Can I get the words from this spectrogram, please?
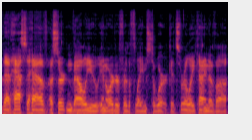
that has to have a certain value in order for the flames to work. It's really kind of a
